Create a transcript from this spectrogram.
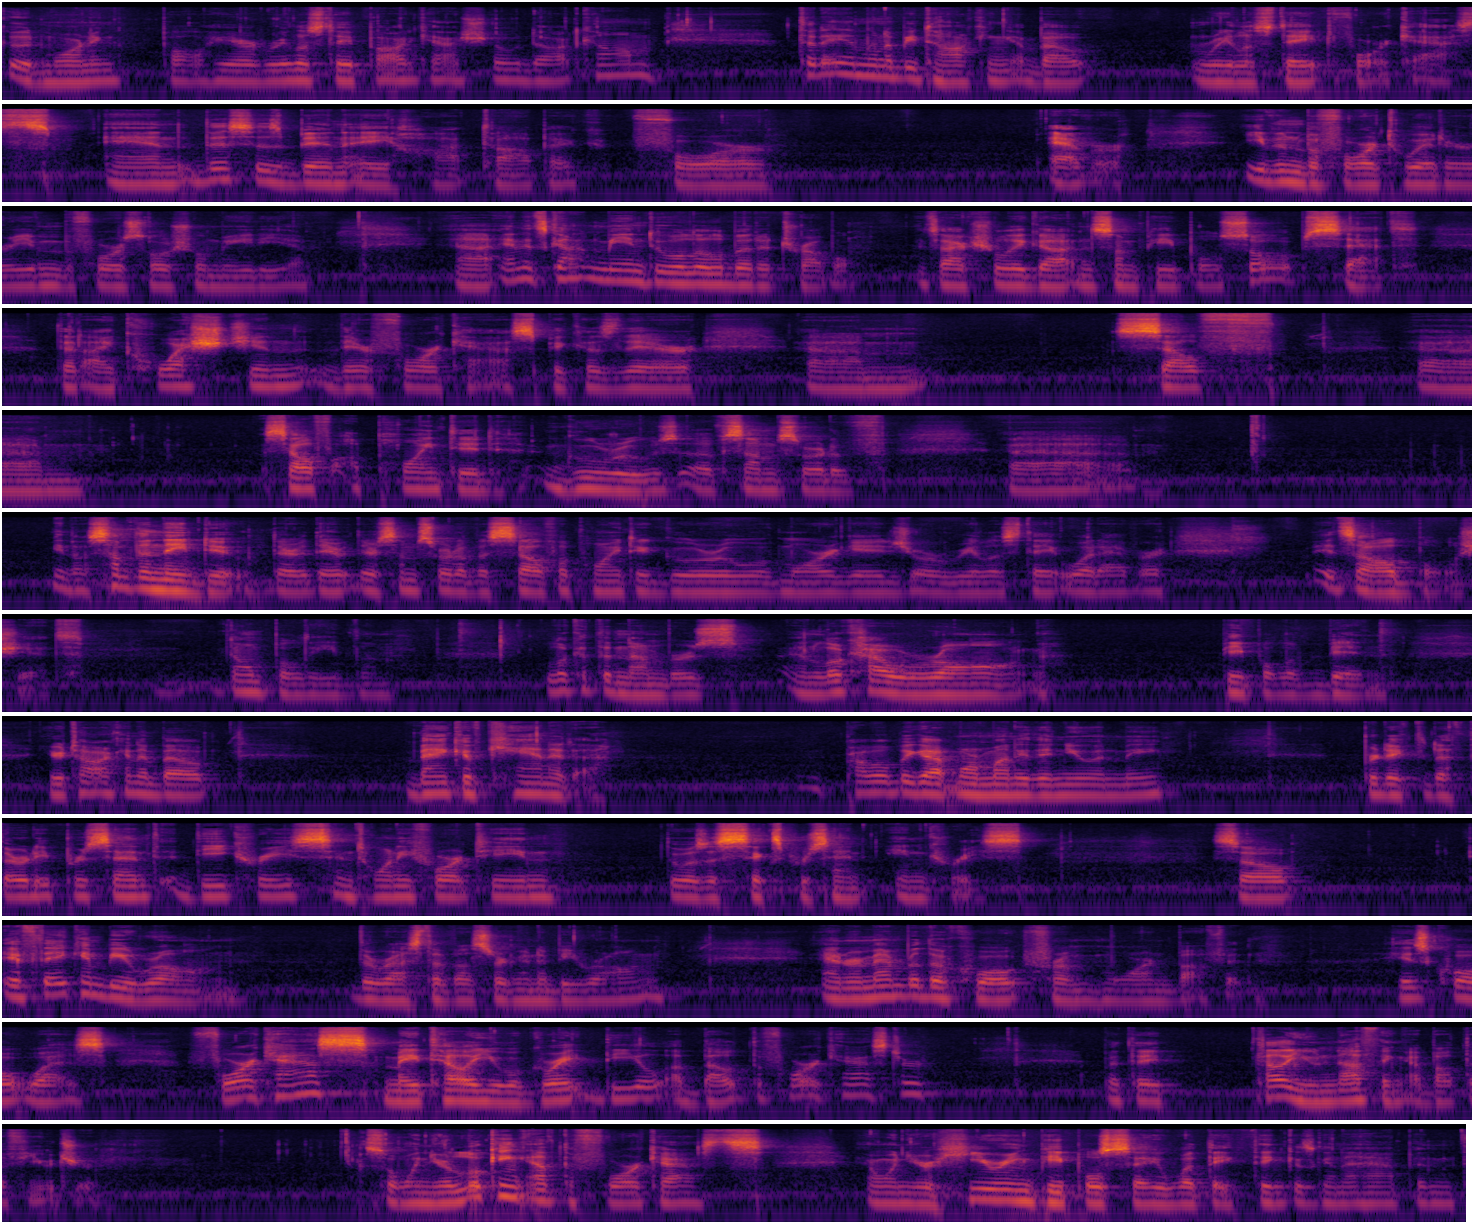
Good morning, Paul here, realestatepodcastshow.com. Today I'm going to be talking about real estate forecasts. And this has been a hot topic for ever, even before Twitter, even before social media. Uh, and it's gotten me into a little bit of trouble. It's actually gotten some people so upset that I question their forecasts because they're um, self um, self-appointed gurus of some sort of uh, you know something they do. They're, they're, they're some sort of a self-appointed guru of mortgage or real estate whatever. It's all bullshit. Don't believe them. Look at the numbers and look how wrong people have been. You're talking about bank of canada. Probably got more money than you and me predicted a 30% decrease in 2014. There was a 6% increase. So if they can be wrong, the rest of us are going to be wrong. And remember the quote from Warren Buffett. His quote was Forecasts may tell you a great deal about the forecaster, but they tell you nothing about the future. So when you're looking at the forecasts, and when you're hearing people say what they think is going to happen,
